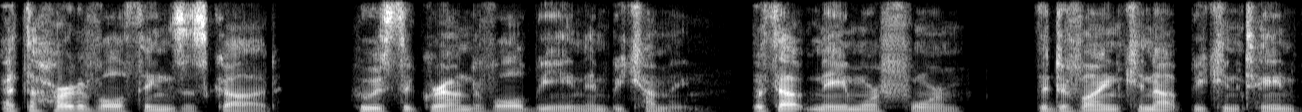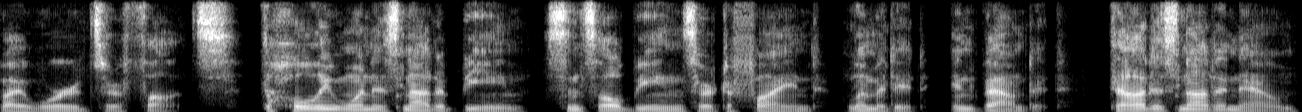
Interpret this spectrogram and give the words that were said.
At the heart of all things is God, who is the ground of all being and becoming. Without name or form, the divine cannot be contained by words or thoughts. The Holy One is not a being, since all beings are defined, limited, and bounded. God is not a noun,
